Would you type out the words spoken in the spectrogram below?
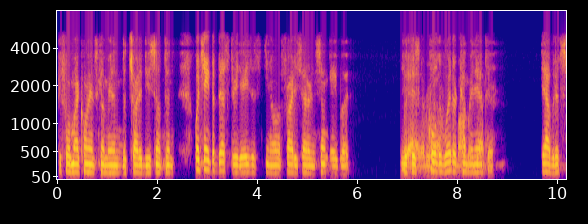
before my clients come in to try to do something, which ain't the best three days. It's you know Friday, Saturday, and Sunday. But With this colder else, weather coming in. there. yeah, but it's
